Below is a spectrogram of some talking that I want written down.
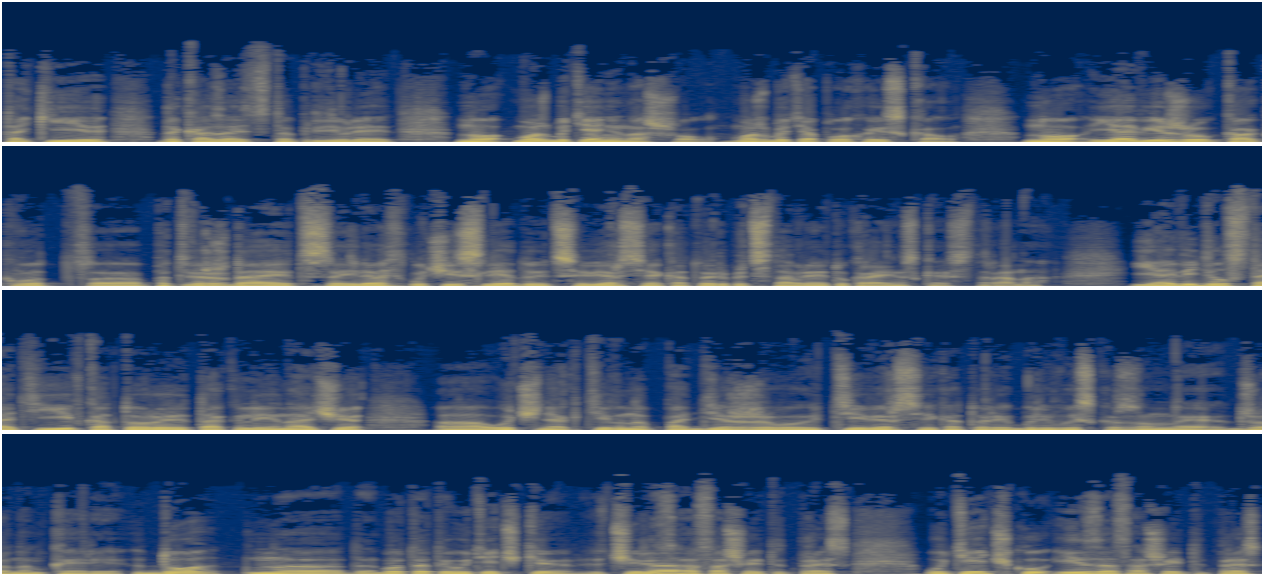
такие доказательства предъявляет. Но, может быть, я не нашел, может быть, я плохо искал. Но я вижу, как вот подтверждается или, в случае, исследуется версия, которую представляет украинская сторона. Я видел статьи, в которые так или иначе очень активно поддерживают те версии, которые были высказаны Джоном Керри до вот этой утечки через да. Associated Press, утечку из Associated Press.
